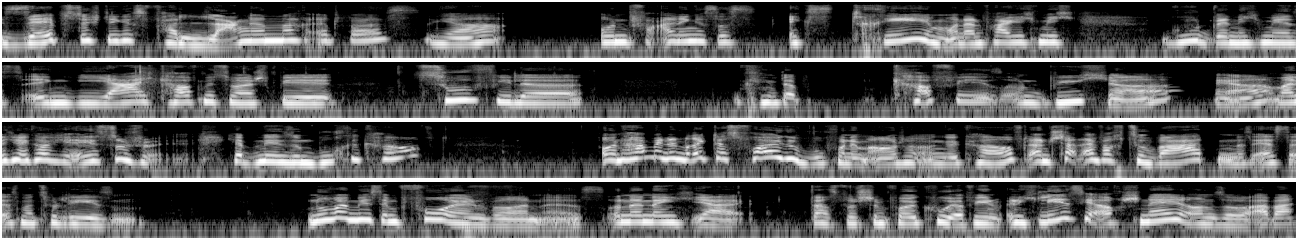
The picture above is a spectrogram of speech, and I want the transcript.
selbstsüchtiges Verlangen nach etwas, ja. Und vor allen Dingen ist es extrem. Und dann frage ich mich, gut, wenn ich mir jetzt irgendwie, ja, ich kaufe mir zum Beispiel zu viele, ich glaube, Kaffees und Bücher, ja. Manchmal kaufe ich, ich habe mir so ein Buch gekauft und habe mir dann direkt das Folgebuch von dem Autor gekauft, anstatt einfach zu warten, das erste erstmal zu lesen. Nur weil mir es empfohlen worden ist. Und dann denke ich, ja, das ist bestimmt voll cool. Auf jeden Fall. Und ich lese ja auch schnell und so, aber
